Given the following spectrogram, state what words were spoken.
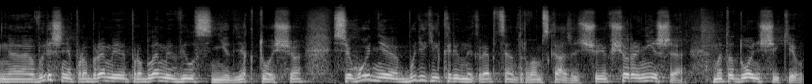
е, вирішення проблеми проблеми ВІЛ-СНІД, як тощо. Сьогодні будь-який керівник реп-центру вам скаже, що якщо раніше метадонщиків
